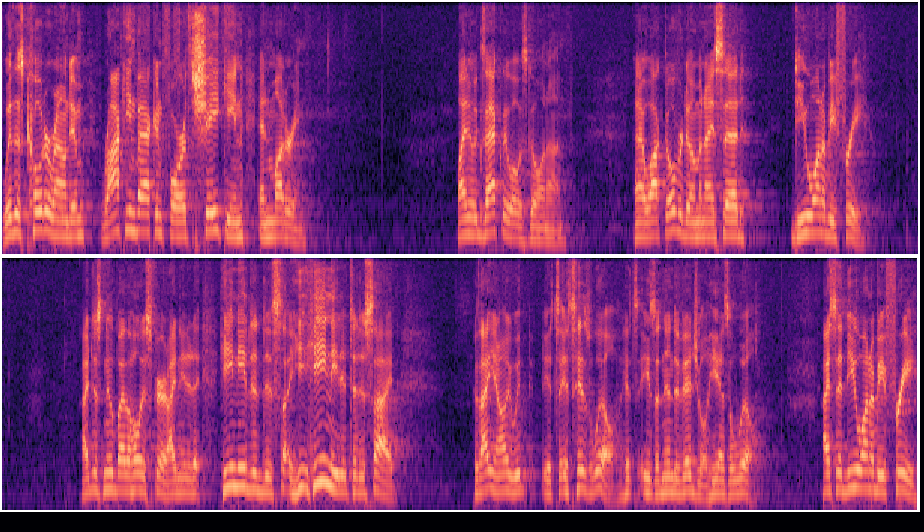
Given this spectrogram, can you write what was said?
with his coat around him, rocking back and forth, shaking, and muttering. Well, I knew exactly what was going on. And I walked over to him and I said, Do you want to be free? I just knew by the Holy Spirit I needed it. He needed to decide, he, he needed to decide because I, you know, it's, it's his will. It's, he's an individual, he has a will. I said, Do you want to be free?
